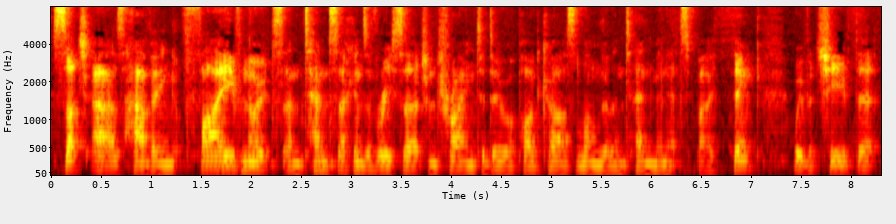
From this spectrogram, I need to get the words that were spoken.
such as having five notes and 10 seconds of research and trying to do a podcast longer than 10 minutes. But I think we've achieved it.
